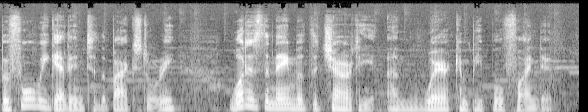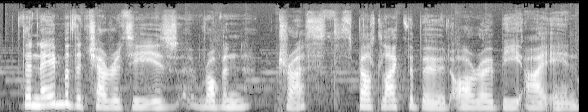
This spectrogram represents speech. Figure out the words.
Before we get into the backstory, what is the name of the charity and where can people find it? The name of the charity is Robin Trust, spelt like the bird, R O B I N,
